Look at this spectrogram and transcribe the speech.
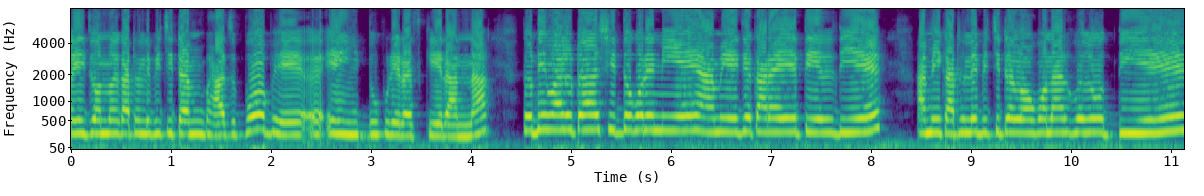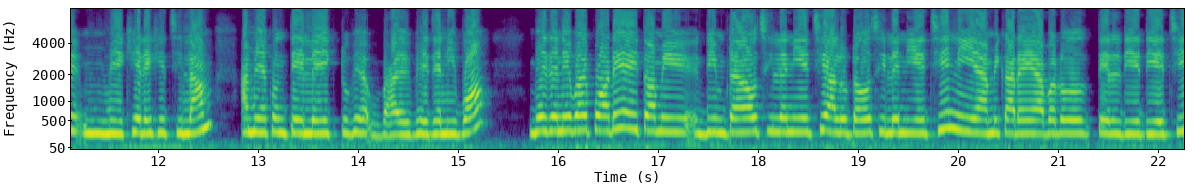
এই জন্য কাঁঠালের বিচিটা আমি ভাজবো, ভে- এই দুপুরের আজকে রান্না। তো ডিম আলুটা সিদ্ধ করে নিয়ে আমি এই যে কড়াইয়ে তেল দিয়ে আমি কাঁঠালের বিচিটা লবণ আর হলুদ দিয়ে মেখে রেখেছিলাম। আমি এখন তেলে একটু ভেজে নিব। ভেজে নেবার পরে এই তো আমি ডিমটাও ছিলে নিয়েছি, আলুটাও ছিলে নিয়েছি, নিয়ে আমি কারাই আবারও তেল দিয়ে দিয়েছি।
